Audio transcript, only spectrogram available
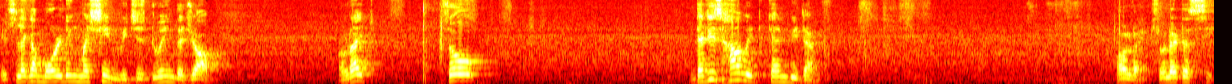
It's like a molding machine which is doing the job. Alright? So, that is how it can be done. Alright, so let us see.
